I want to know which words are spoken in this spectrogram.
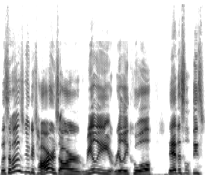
But some of those new guitars are really, really cool. They have this these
